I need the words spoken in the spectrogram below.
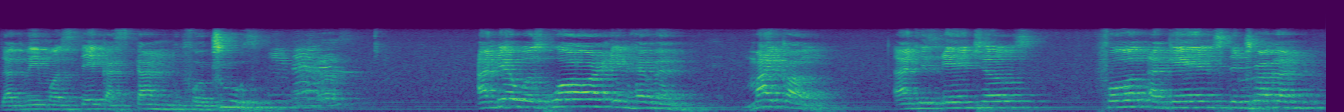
that we must take a stand for truth. Yes. And there was war in heaven. Michael and his angels fought against the dragon,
